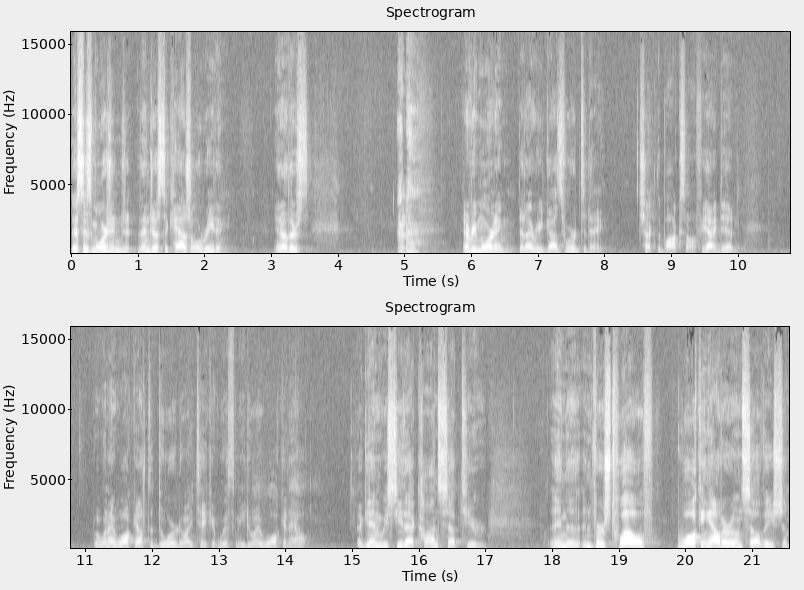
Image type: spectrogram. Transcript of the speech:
This is more than just a casual reading. You know, there's every morning, did I read God's word today? Check the box off. Yeah, I did. But when I walk out the door, do I take it with me? Do I walk it out? Again, we see that concept here in, the, in verse 12 walking out our own salvation.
